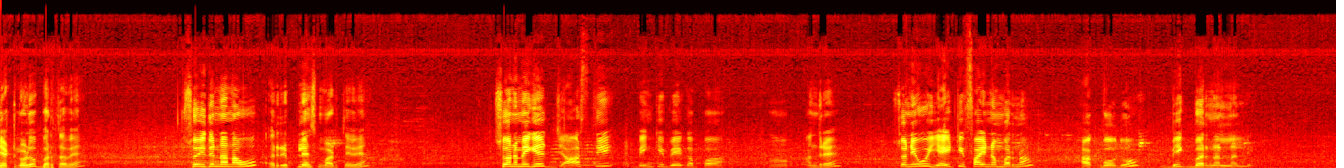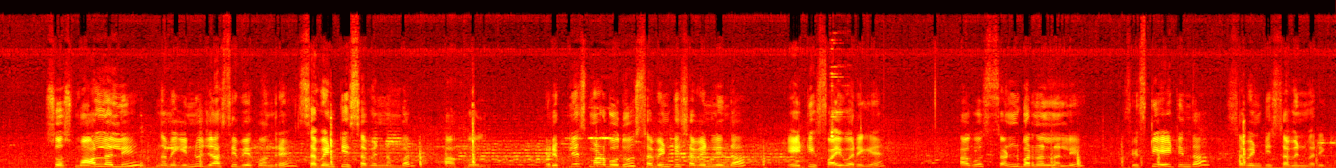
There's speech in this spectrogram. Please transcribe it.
ಜೆಟ್ಗಳು ಬರ್ತವೆ. ಸೊ ಇದನ್ನು ನಾವು ರಿಪ್ಲೇಸ್ ಮಾಡ್ತೇವೆ. ಸೊ ನಮಗೆ ಜಾಸ್ತಿ ಬೆಂಕಿ ಬೇಕಪ್ಪ ಅಂದರೆ ಸೊ ನೀವು ಏಯ್ಟಿ ಫೈವ್ ನಂಬರ್ನ ಹಾಕ್ಬೋದು ಬಿಗ್ ಬರ್ನಲ್ನಲ್ಲಿ ಸೊ ಸ್ಮಾಲಲ್ಲಿ ನಮಗೆ ಇನ್ನೂ ಜಾಸ್ತಿ ಬೇಕು ಅಂದರೆ ಸೆವೆಂಟಿ ಸೆವೆನ್ ನಂಬರ್ ಹಾಕ್ಬೋದು. ರಿಪ್ಲೇಸ್ ಮಾಡ್ಬೋದು ಸೆವೆಂಟಿ ಸೆವೆನ್ಲಿಂದ ಏಯ್ಟಿ ಫೈವ್ವರೆಗೆ ಹಾಗೂ ಸಣ್ಣ ಬರ್ನಲ್ನಲ್ಲಿ ಫಿಫ್ಟಿ ಏಯ್ಟಿಂದ ಸೆವೆಂಟಿ ಸೆವೆನ್ವರೆಗೆ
